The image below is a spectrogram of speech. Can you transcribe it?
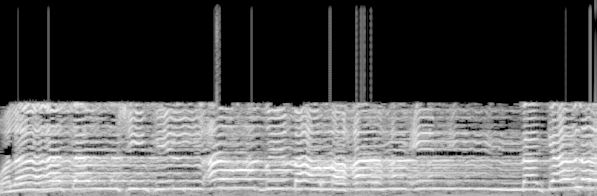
ولا تمش في الأرض مرحا إنك لن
